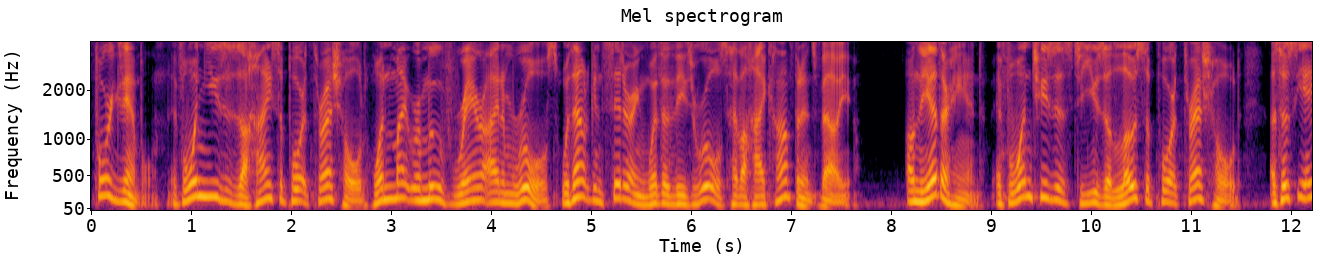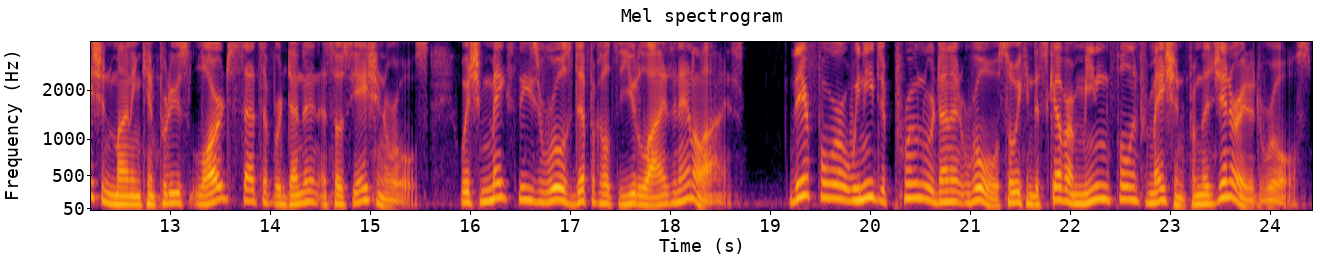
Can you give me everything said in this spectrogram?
For example, if one uses a high support threshold, one might remove rare item rules without considering whether these rules have a high confidence value. On the other hand, if one chooses to use a low support threshold, association mining can produce large sets of redundant association rules, which makes these rules difficult to utilize and analyze. Therefore, we need to prune redundant rules so we can discover meaningful information from the generated rules.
